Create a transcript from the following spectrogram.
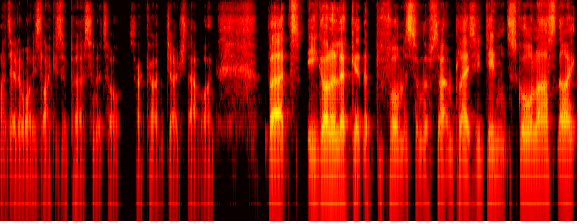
I don't know what he's like as a person at all, so I can't judge that one. But you got to look at the performance from the certain players who didn't score last night,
